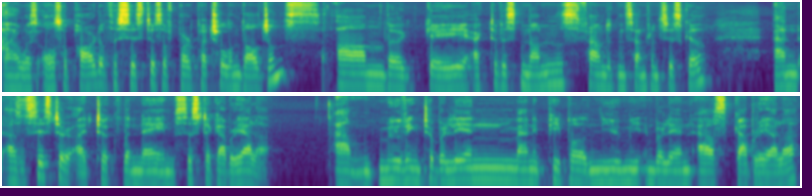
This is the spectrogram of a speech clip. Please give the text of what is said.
I was also part of the Sisters of Perpetual Indulgence, um, the gay activist nuns founded in San Francisco. And as a sister, I took the name Sister Gabriella. And moving to Berlin, many people knew me in Berlin as Gabriella,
